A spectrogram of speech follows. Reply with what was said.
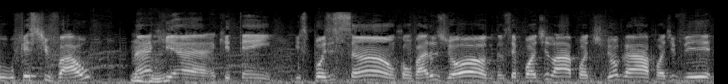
o, o festival, né? Uhum. Que, é, que tem exposição com vários jogos, então você pode ir lá, pode jogar, pode ver.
